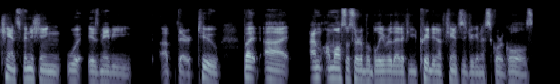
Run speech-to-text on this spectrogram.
chance finishing w- is maybe up there too, but uh, I'm I'm also sort of a believer that if you create enough chances, you're going to score goals.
